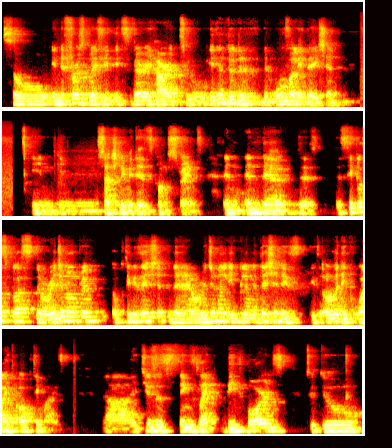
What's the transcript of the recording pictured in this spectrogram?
so in the first place, it, it's very hard to even do the, the move validation in, in such limited constraints. And, and the, the, the C++, the original optimization, the original implementation is, is already quite optimized. Uh, it uses things like bit boards to do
